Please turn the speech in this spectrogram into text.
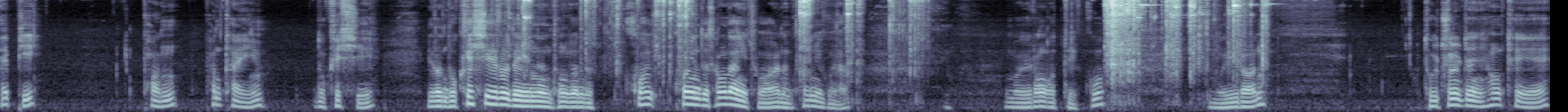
해피, 펀, 펀타임, 노캐시. 이런 노캐시로 되어 있는 동전도 코, 코인도 상당히 좋아하는 편이고요. 뭐 이런 것도 있고. 뭐 이런 돌출된 형태의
